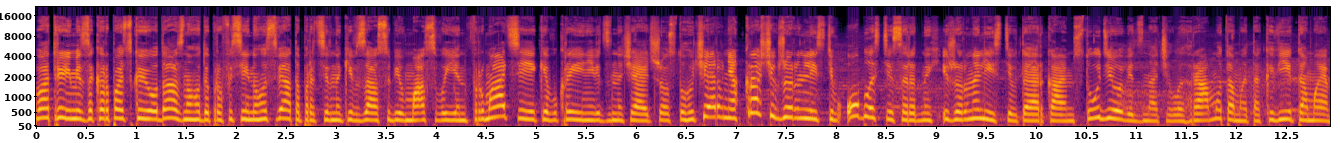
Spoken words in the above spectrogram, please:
В атріумі Закарпатської ОДА з нагоди професійного свята працівників засобів масової інформації, яке в Україні відзначають 6 червня, кращих журналістів області, серед них і журналістів ТРК М студіо відзначили грамотами та квітами.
